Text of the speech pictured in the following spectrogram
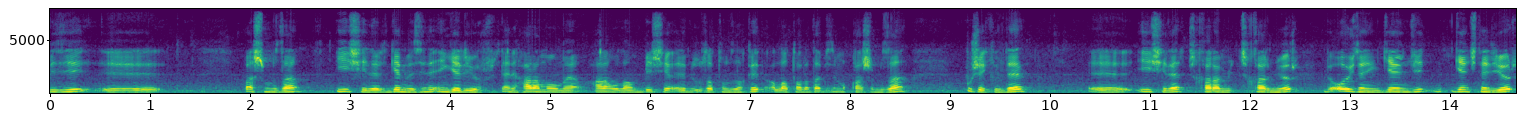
Bizi e, başımıza iyi şeylerin gelmesini engelliyor. Yani haram olmaya haram olan bir şeye elimizi uzattığımız vakit Allah Teala da bizim karşımıza bu şekilde e, iyi şeyler çıkaram çıkarmıyor ve o yüzden genci genç ne diyor?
